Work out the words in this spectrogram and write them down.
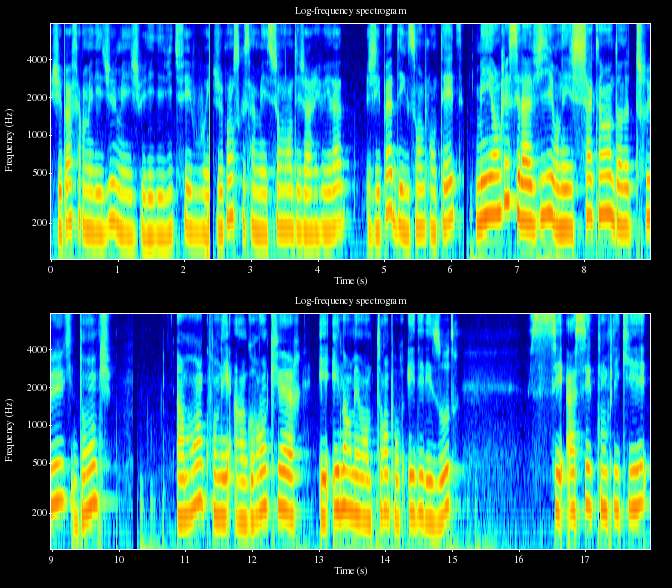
je vais pas fermer les yeux, mais je vais l'aider vite fait, vous voyez. Je pense que ça m'est sûrement déjà arrivé là. J'ai pas d'exemple en tête. Mais en vrai, c'est la vie, on est chacun dans notre truc, donc à moins qu'on ait un grand cœur et énormément de temps pour aider les autres, c'est assez compliqué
